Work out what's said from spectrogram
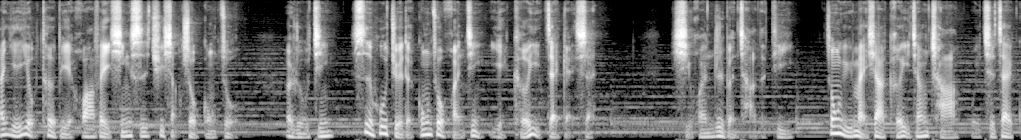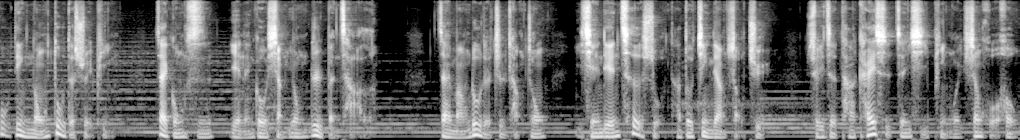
他也有特别花费心思去享受工作，而如今似乎觉得工作环境也可以再改善。喜欢日本茶的 T。终于买下可以将茶维持在固定浓度的水瓶，在公司也能够享用日本茶了。在忙碌的职场中，以前连厕所他都尽量少去。随着他开始珍惜品味生活后，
